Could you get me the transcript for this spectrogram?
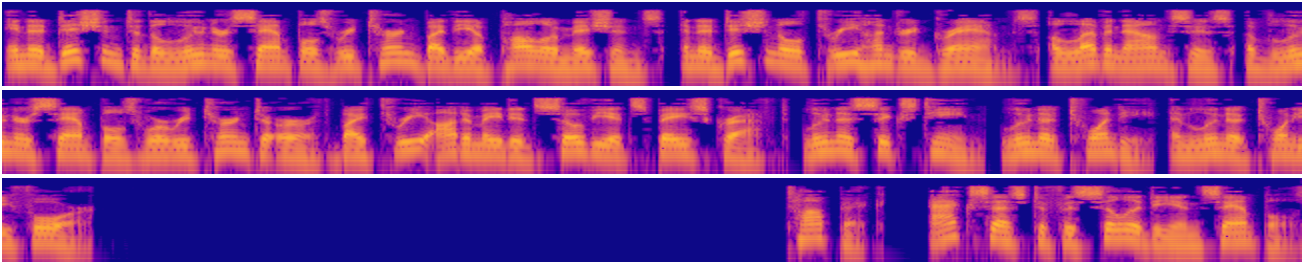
In addition to the lunar samples returned by the Apollo missions, an additional 300 grams 11 ounces of lunar samples were returned to Earth by three automated Soviet spacecraft, Luna 16, Luna 20, and Luna 24. Access to facility and samples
